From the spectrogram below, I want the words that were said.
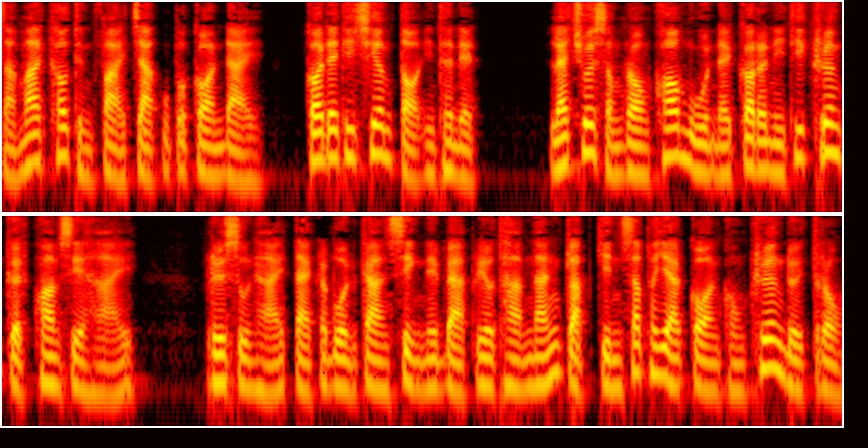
สามารถเข้าถึงไฟล์จากอุปกรณ์ใด ก็ได้ที่เชื่อมต่ออินเทอร์เน็ต และช่วยสำรองข้อมูลในกรณีที่เครื่องเกิดความเสียหาย หรือสูญหายแต่กระบวนการสิ่งในแบบเรียลไทม์นั้นกลับกินทรัพยากรของเครื่องโดยตรง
